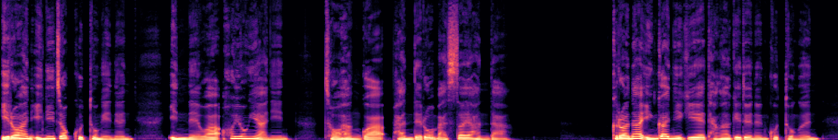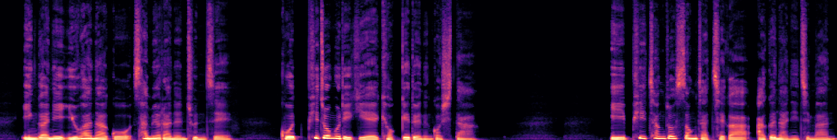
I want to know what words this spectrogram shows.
이러한 인위적 고통에는 인내와 허용이 아닌 저항과 반대로 맞서야 한다. 그러나 인간이기에 당하게 되는 고통은 인간이 유한하고 사멸하는 존재, 곧 피조물이기에 겪게 되는 것이다. 이 피창조성 자체가 악은 아니지만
